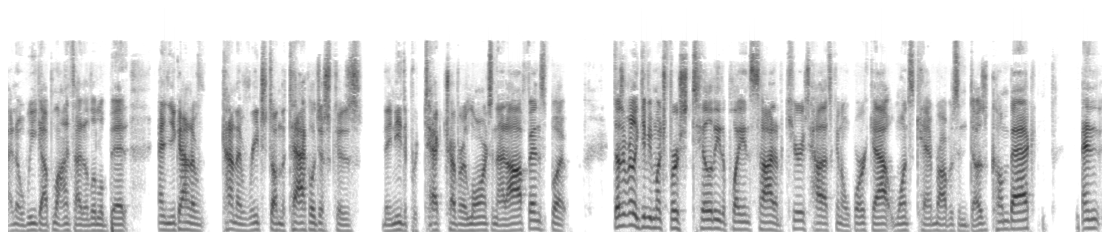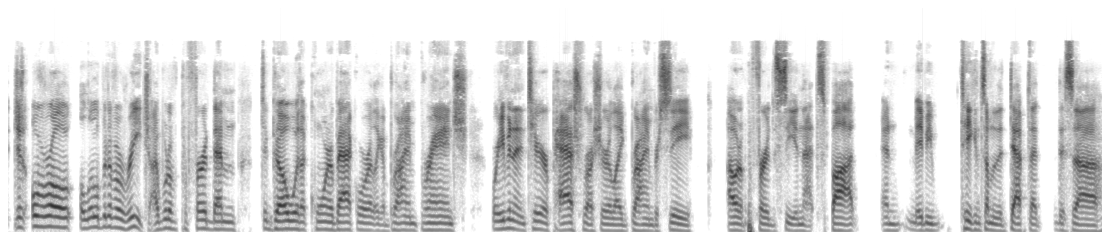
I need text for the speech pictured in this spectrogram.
I know we got blindsided a little bit, and you kind of kind of reached on the tackle just because they need to protect Trevor Lawrence in that offense, but doesn't really give you much versatility to play inside. I'm curious how that's going to work out once Cam Robinson does come back. And just overall, a little bit of a reach. I would have preferred them to go with a cornerback or like a Brian Branch or even an interior pass rusher like Bryan Bresee, I would have preferred to see in that spot and maybe taking some of the depth that this uh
